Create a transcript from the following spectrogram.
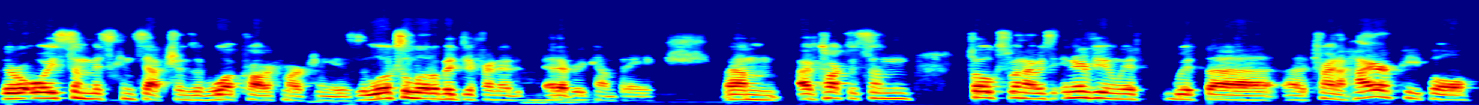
there are always some misconceptions of what product marketing is. It looks a little bit different at, at every company. Um, I've talked to some folks when I was interviewing with with uh, uh, trying to hire people,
